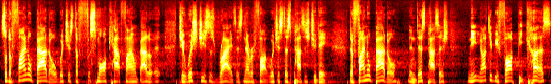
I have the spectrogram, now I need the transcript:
So the final battle, which is the f- small cap final battle it, to which Jesus rides, is never fought, which is this passage today. The final battle in this passage need not to be fought because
